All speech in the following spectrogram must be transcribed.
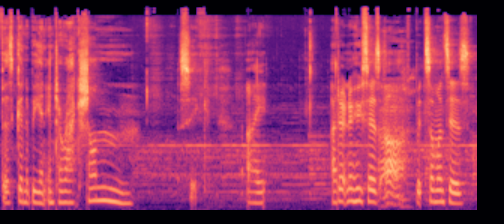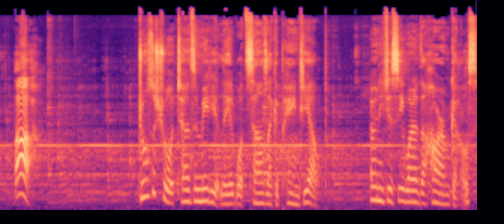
There's gonna be an interaction. Sick. I. I don't know who says ah, but someone says ah! Jules Ashore turns immediately at what sounds like a pained yelp, only to see one of the harem girls,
